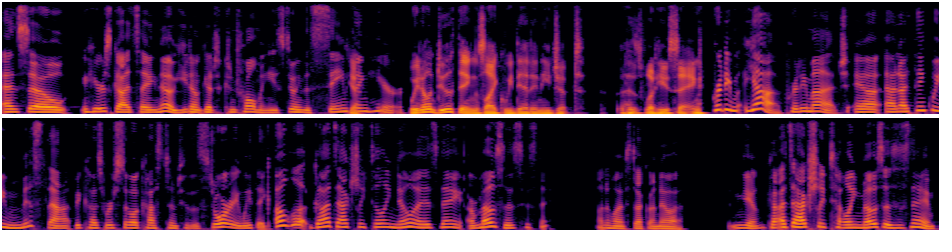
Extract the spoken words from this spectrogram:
And so here's God saying, "No, you don't get to control me." He's doing the same Yeah. thing here. We don't do things like we did in Egypt. Is what he's saying. Pretty, yeah, pretty much. And, and I think we miss that because we're so accustomed to the story, and we think, oh, look, God's actually telling Noah his name, or Moses his name. I know why I'm stuck on Noah. You know, God's actually telling Moses his name.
